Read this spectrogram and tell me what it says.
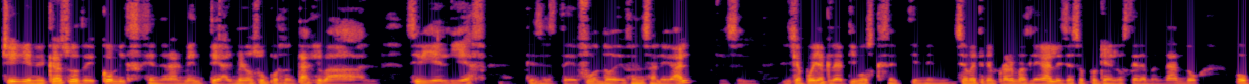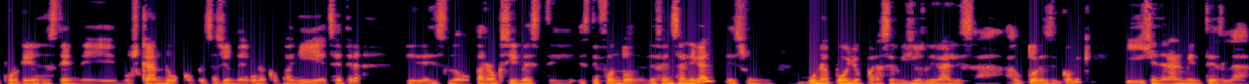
Sí, en el caso de cómics, generalmente al menos un porcentaje va al CBLDF, que es este Fondo de Defensa Legal, que es el que apoya creativos que se, tienen, se meten en problemas legales, ya sea porque alguien los esté demandando o porque ellos estén eh, buscando compensación de alguna compañía, etcétera. Eh, es lo para lo que sirve este, este fondo de defensa legal, es un, un apoyo para servicios legales a autores de cómic y generalmente es la,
